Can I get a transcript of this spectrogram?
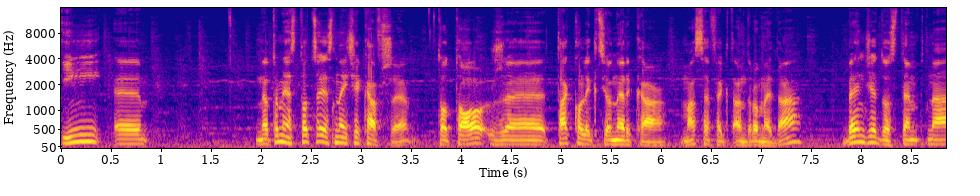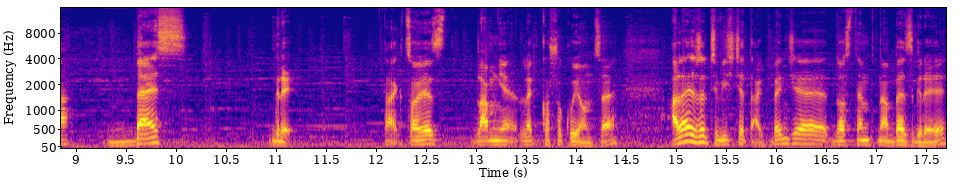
I natomiast to, co jest najciekawsze, to to, że ta kolekcjonerka Mass Effect Andromeda będzie dostępna bez gry tak, co jest dla mnie lekko szokujące, ale rzeczywiście tak, będzie dostępna bez gry.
